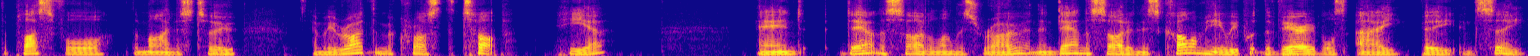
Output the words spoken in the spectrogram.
the plus 4, the minus 2, and we write them across the top here and down the side along this row and then down the side in this column here we put the variables a, b and c.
